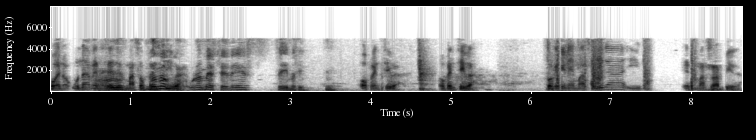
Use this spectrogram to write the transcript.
Bueno, una Mercedes no, más ofensiva. una Mercedes, sí, más sí. Ofensiva, ofensiva, porque tiene más vida y es más rápida.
